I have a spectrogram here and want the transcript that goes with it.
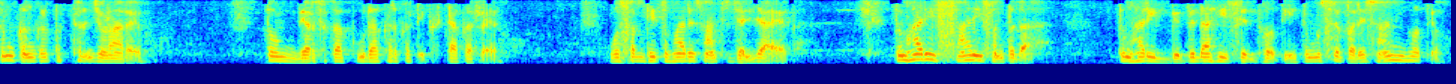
तुम कंकड़ पत्थर जुड़ा रहे हो। तुम व्यर्थ का कूड़ा करकट इकट्ठा कर रहे हो। वो सब भी तुम्हारे साथ जल जाएगा। तुम्हारी सारी संपदा, तुम्हारी विपदा ही सिद्ध होती, तुम उससे परेशान ही होते हो।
